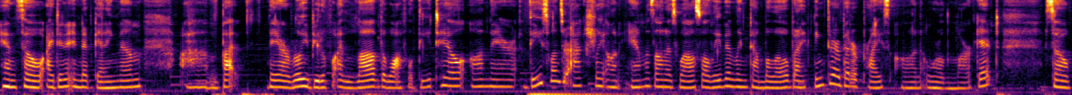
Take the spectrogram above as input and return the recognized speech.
and so I didn't end up getting them. Um, but they are really beautiful. I love the waffle detail on there. These ones are actually on Amazon as well, so I'll leave them linked down below, but I think they're a better price on World Market. So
